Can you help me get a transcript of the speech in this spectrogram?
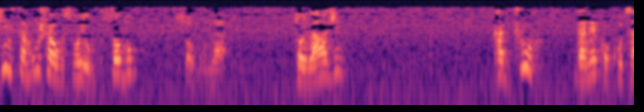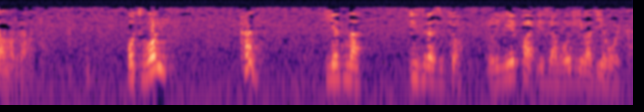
čim sam ušao u svoju sobu, sobu na toj lađi, kad čuh da neko kuca na vrata. Otvori kad jedna izrazito lijepa i zavodljiva djevojka.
